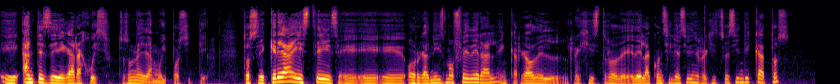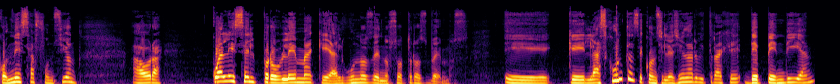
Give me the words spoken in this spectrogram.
eh, antes de llegar a juicio. Entonces, una idea muy positiva. Entonces, se crea este eh, organismo federal encargado del registro de, de la conciliación y registro de sindicatos con esa función. Ahora, ¿Cuál es el problema que algunos de nosotros vemos? Eh, que las juntas de conciliación y arbitraje dependían,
